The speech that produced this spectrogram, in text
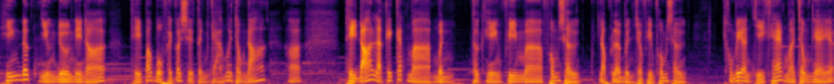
hiến đất nhường đường này nọ thì bắt buộc phải có sự tình cảm ở trong đó. đó. Thì đó là cái cách mà mình thực hiện phim à, phóng sự, đọc lời bình cho phim phóng sự. Không biết anh chị khác mà trong nghề á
